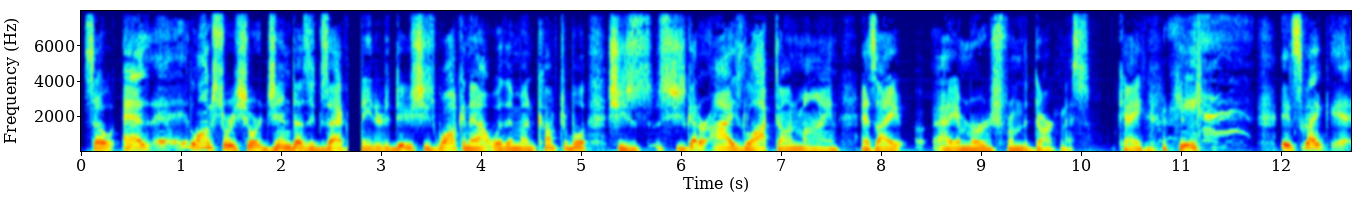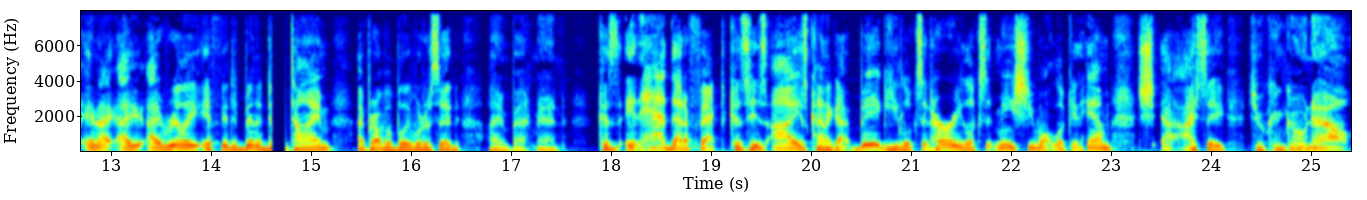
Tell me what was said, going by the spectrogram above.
So, as uh, long story short, Jen does exactly what I need her to do. She's walking out with him, uncomfortable. She's she's got her eyes locked on mine as I I emerge from the darkness. Okay, he. it's like, and I, I I really, if it had been a different time, I probably would have said, "I am Batman." Because it had that effect. Because his eyes kind of got big. He looks at her. He looks at me. She won't look at him. She, I say, "You can go now."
